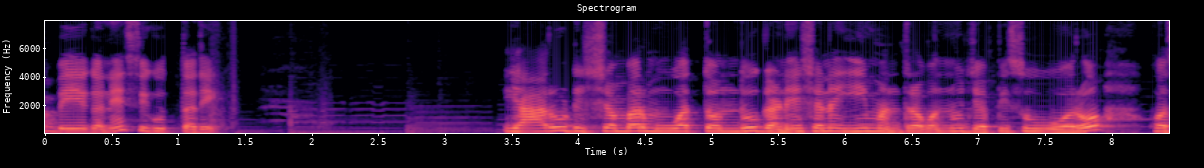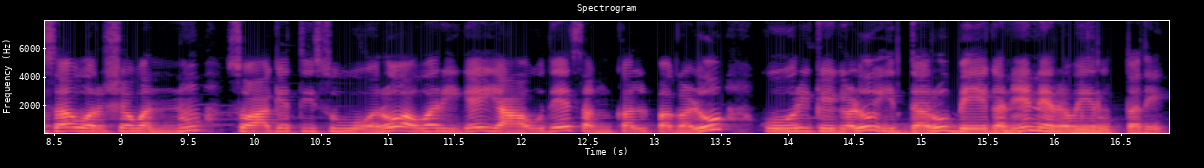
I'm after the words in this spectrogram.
ಬೇಗನೆ ಸಿಗುತ್ತದೆ. ಯಾರು ಡಿಸೆಂಬರ್ ಮೂವತ್ತೊಂದು ಗಣೇಶನ ಈ ಮಂತ್ರವನ್ನು ಜಪಿಸುವರೋ, ಹೊಸ ವರ್ಷವನ್ನು ಸ್ವಾಗತಿಸುವರೋ, ಅವರಿಗೆ ಯಾವುದೇ ಸಂಕಲ್ಪಗಳು, ಕೋರಿಕೆಗಳು ಇದ್ದರೂ ಬೇಗನೆ ನೆರವೇರುತ್ತದೆ.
